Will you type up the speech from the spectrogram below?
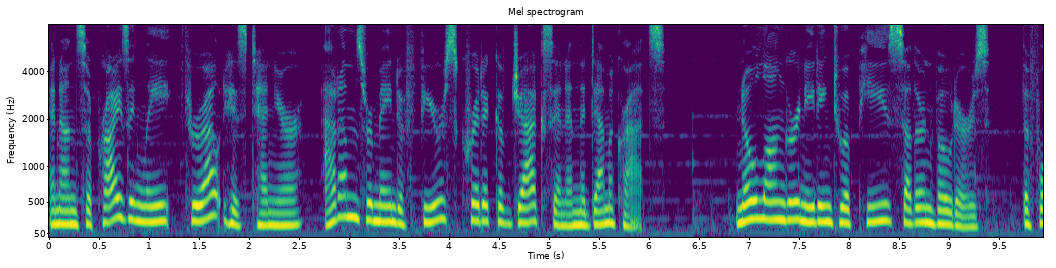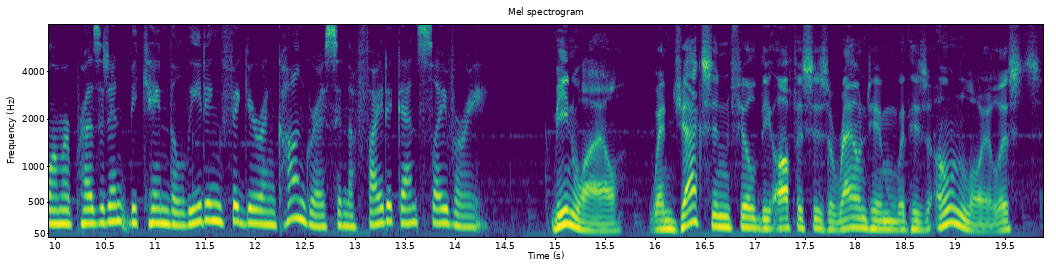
And unsurprisingly, throughout his tenure, Adams remained a fierce critic of Jackson and the Democrats. No longer needing to appease Southern voters, the former president became the leading figure in Congress in the fight against slavery. Meanwhile, when Jackson filled the offices around him with his own loyalists,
